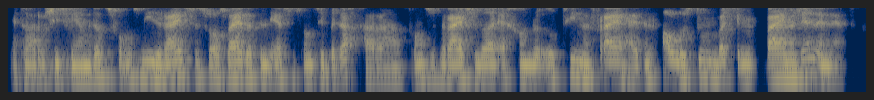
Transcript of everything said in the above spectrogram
En toen hadden we zoiets van, ja, maar dat is voor ons niet reizen zoals wij dat in eerste instantie bedacht hadden. Voor ons is reizen wel echt gewoon de ultieme vrijheid en alles doen wat je, waar je maar zin in hebt.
